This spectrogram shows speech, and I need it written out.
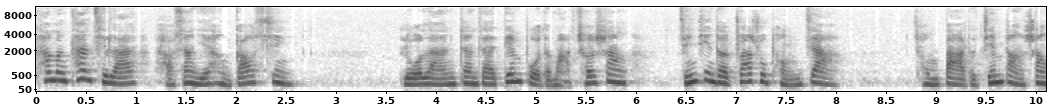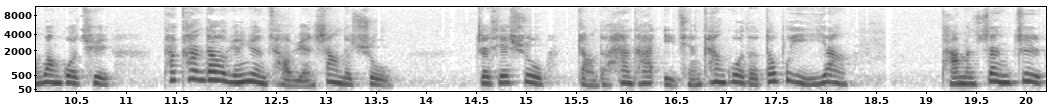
他们看起来好像也很高兴。罗兰站在颠簸的马车上，紧紧地抓住棚架，从爸的肩膀上望过去，他看到远远草原上的树，这些树长得和他以前看过的都不一样，它们甚至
